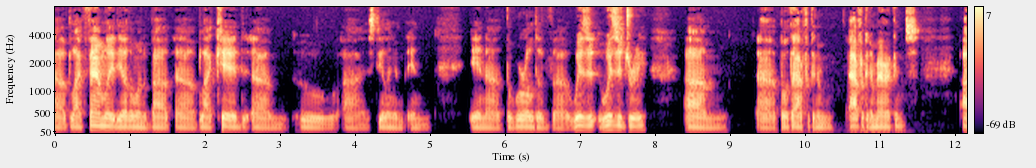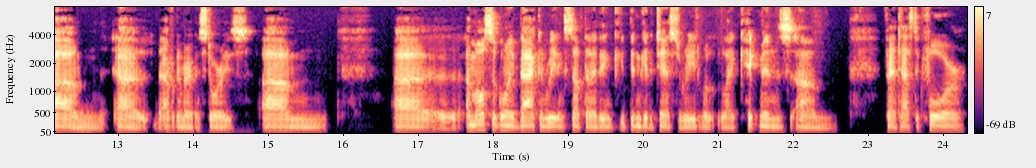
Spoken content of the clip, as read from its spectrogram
a black family, the other one about a black kid um, who uh, is dealing in in, in uh, the world of uh, wizard, wizardry, um, uh, both African African Americans, um, uh, African American stories. Um, I'm also going back and reading stuff that I didn't didn't get a chance to read, like Hickman's um, Fantastic Four.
